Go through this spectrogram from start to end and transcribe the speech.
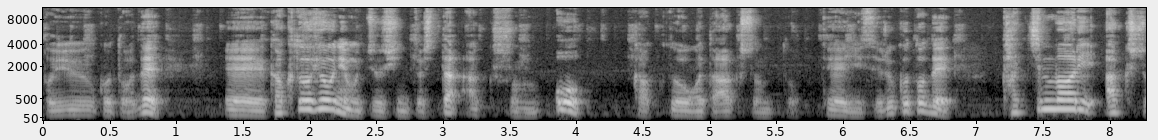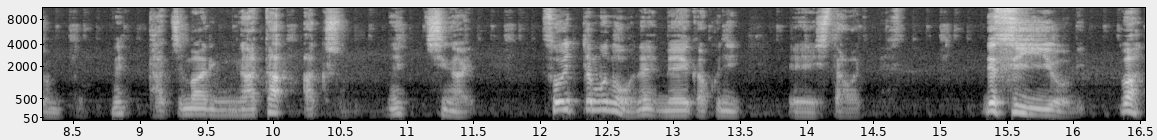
ということで、え格闘表現を中心としたアクションを格闘型アクションと定義することで、立ち回りアクションと、ね、立ち回り型アクションの、ね、違い、そういったものをね、明確に、えしたわけです。で、水曜日。は、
